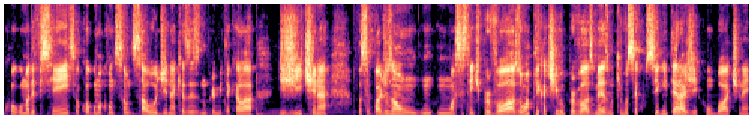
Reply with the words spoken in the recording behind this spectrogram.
com alguma deficiência ou com alguma condição de saúde, né, que às vezes não permite que ela digite, né, você pode usar um, um, um, assistente por voz ou um aplicativo por voz mesmo que você consiga interagir com o bot, né,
